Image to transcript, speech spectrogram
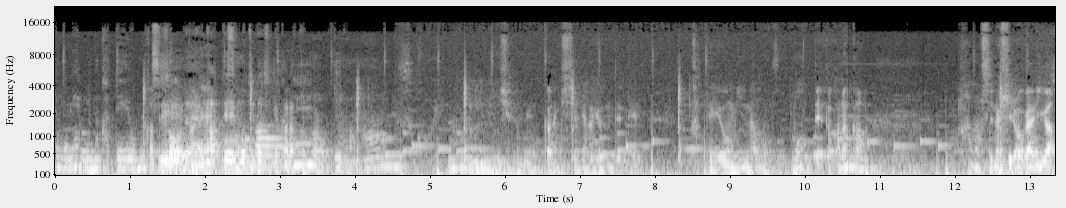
でもねみんな家庭を持ち家庭そうねね家庭持ち出してからかな、ね大きいかな。すごうん。い20年間一緒に歩んでて家庭をみんな持つ持ってとかなんか話の広がりが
